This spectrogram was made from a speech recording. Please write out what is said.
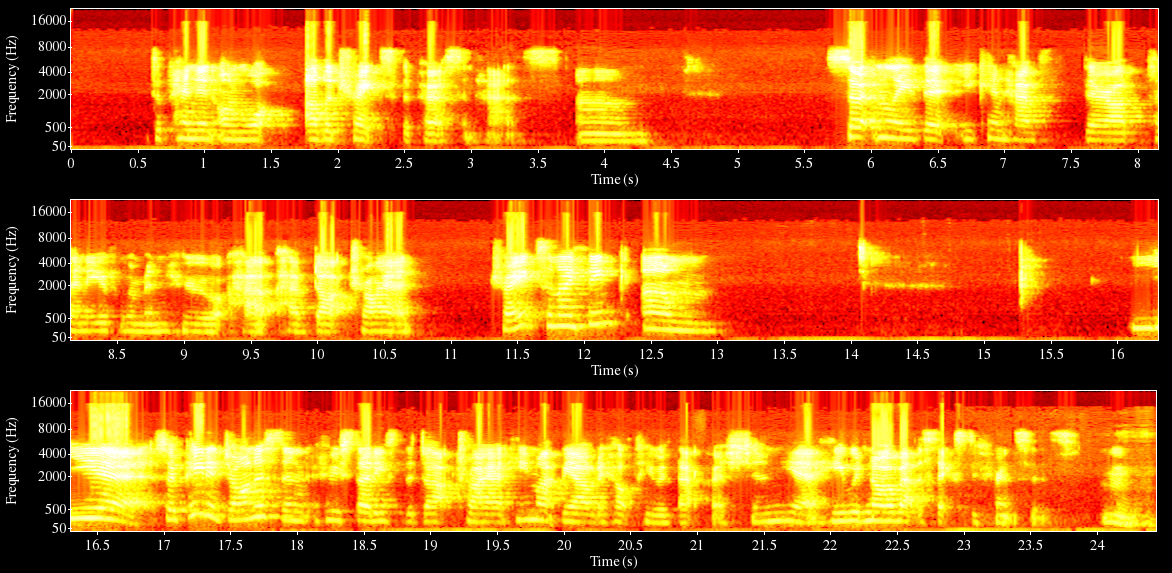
dependent on what other traits the person has. Um, certainly, that you can have. There are plenty of women who have, have dark triad traits. And I think, um, yeah, so Peter Jonason, who studies the dark triad, he might be able to help you with that question. Yeah, he would know about the sex differences. Mm.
